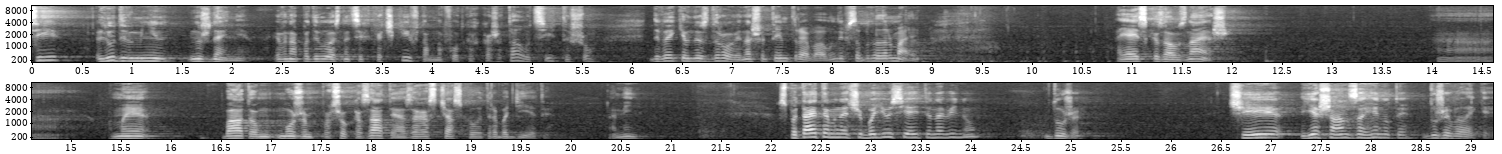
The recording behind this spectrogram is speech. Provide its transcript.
ці люди в мені нужденні. І вона подивилась на цих качків там на фотках, каже, та оці, ти що? Диви, які вони здорові, на що ти їм треба, у них все буде нормально. А я їй сказав, знаєш, ми багато можемо про що казати, а зараз час, коли треба діяти. Амінь. Спитайте мене, чи боюсь я йти на війну? Дуже. Чи є шанс загинути? Дуже великий.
